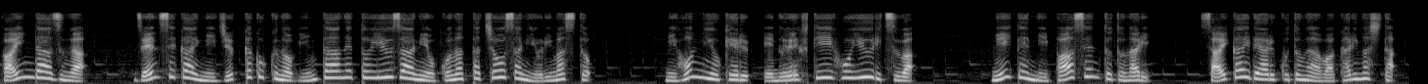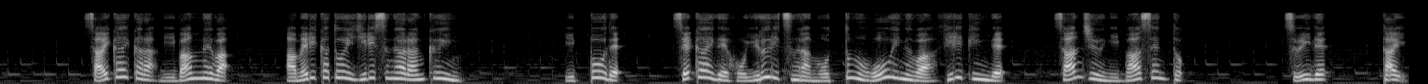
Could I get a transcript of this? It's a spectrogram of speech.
ファインダーズが全世界20カ国のインターネットユーザーに行った調査によりますと、日本における NFT 保有率は2.2%となり、最下位であることが分かりました。最下位から2番目は、アメリカとイギリスがランクイン。一方で、世界で保有率が最も多いのはフィリピンで32%。次いで、タイ、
